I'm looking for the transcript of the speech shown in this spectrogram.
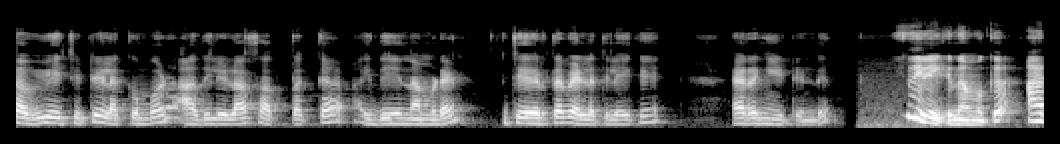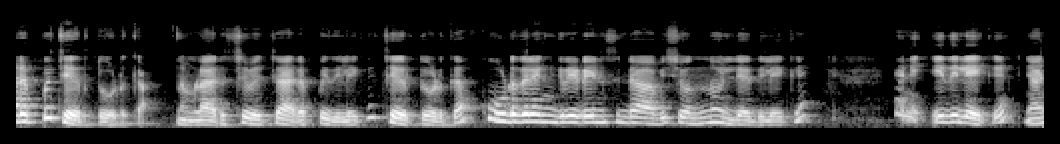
തവി വെച്ചിട്ട് ഇളക്കുമ്പോൾ അതിലുള്ള സത്തൊക്കെ ഇത് നമ്മുടെ ചേർത്ത വെള്ളത്തിലേക്ക് ഇറങ്ങിയിട്ടുണ്ട്. ഇതിലേക്ക് നമുക്ക് അരപ്പ് ചേർത്ത് കൊടുക്കാം. നമ്മൾ അരച്ച് വെച്ച അരപ്പ് ഇതിലേക്ക് ചേർത്ത് കൊടുക്കാം. കൂടുതൽ ഇൻഗ്രീഡിയൻസിന്റെ ആവശ്യമൊന്നുമില്ല ഇതിലേക്ക്. ഇനി ഇതിലേക്ക് ഞാൻ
